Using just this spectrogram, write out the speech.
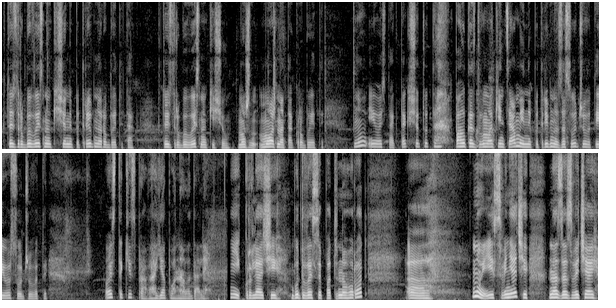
Хтось зробив висновки, що не потрібно робити так. Хтось зробив висновки, що мож, можна так робити. Ну і ось так. Так що тут палка з двома кінцями і не потрібно засуджувати і осуджувати. Ось такі справи. А я погнала далі. Ні, кролячий буду висипати на город. А, ну і свинячі нас зазвичай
